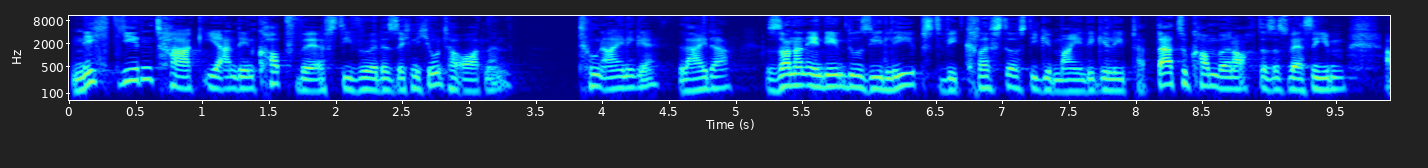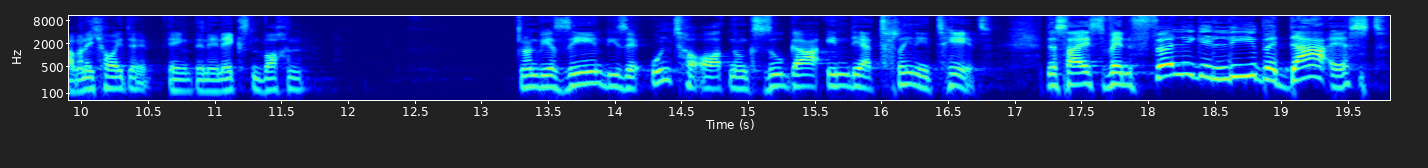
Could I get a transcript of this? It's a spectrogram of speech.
nicht jeden Tag ihr an den Kopf wirfst, die würde sich nicht unterordnen. Tun einige, leider sondern indem du sie liebst, wie Christus die Gemeinde geliebt hat. Dazu kommen wir noch, das ist Vers 7, aber nicht heute, in den nächsten Wochen. Und wir sehen diese Unterordnung sogar in der Trinität. Das heißt, wenn völlige Liebe da ist,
